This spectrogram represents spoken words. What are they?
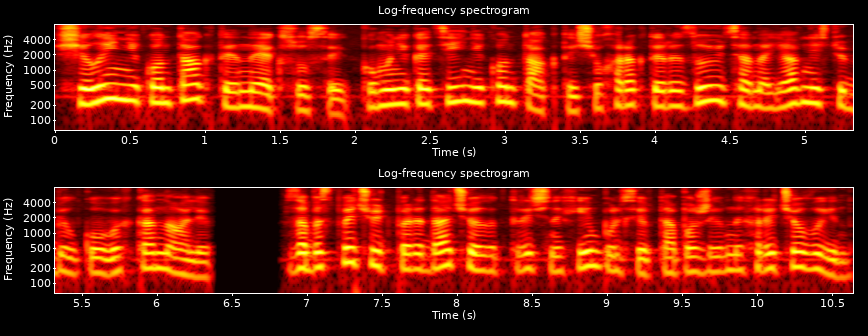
Щілинні контакти нексуси комунікаційні контакти, що характеризуються наявністю білкових каналів, забезпечують передачу електричних імпульсів та поживних речовин.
